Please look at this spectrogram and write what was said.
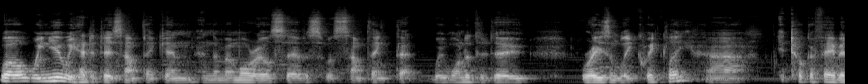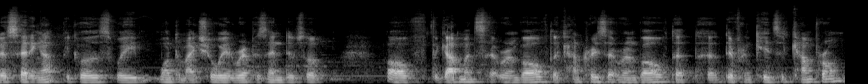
Well, we knew we had to do something, and, and the memorial service was something that we wanted to do reasonably quickly. Uh, it took a fair bit of setting up because we wanted to make sure we had representatives of, of the governments that were involved, the countries that were involved, that the different kids had come from.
